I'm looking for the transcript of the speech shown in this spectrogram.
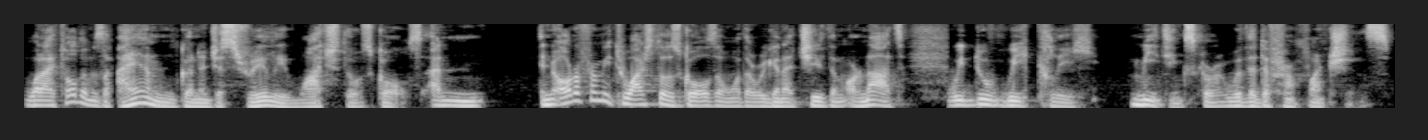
what I told them is like, I am going to just really watch those goals. And in order for me to watch those goals and whether we're going to achieve them or not, we do weekly meetings with the different functions.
